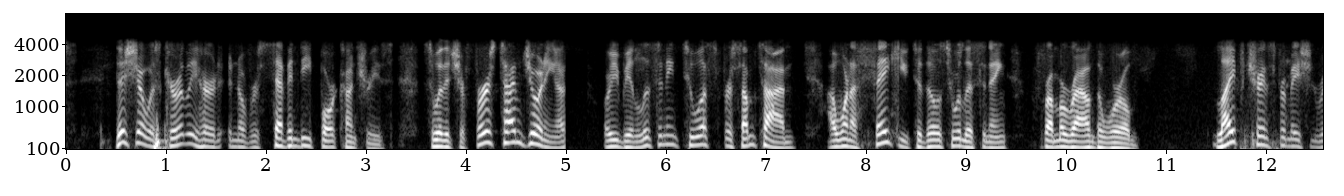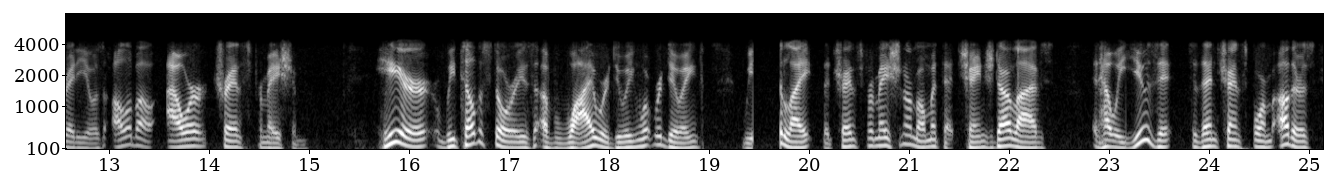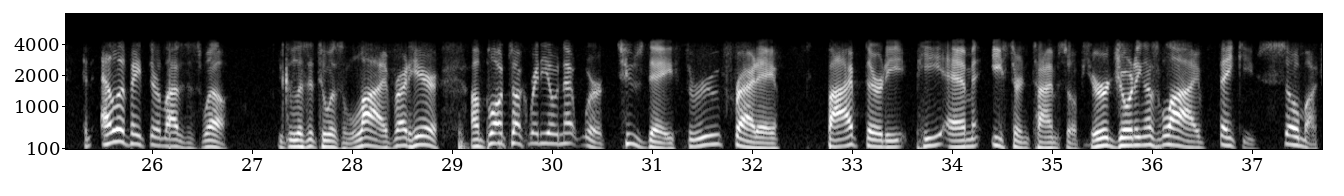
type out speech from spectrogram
This show is currently heard in over 74 countries. So whether it's your first time joining us or you've been listening to us for some time, I want to thank you to those who are listening from around the world. Life Transformation Radio is all about our transformation. Here, we tell the stories of why we're doing what we're doing. We highlight the transformational moment that changed our lives and how we use it to then transform others and elevate their lives as well. You can listen to us live right here on Blog Talk Radio Network, Tuesday through Friday, 5:30 p.m. Eastern Time. So if you're joining us live, thank you so much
